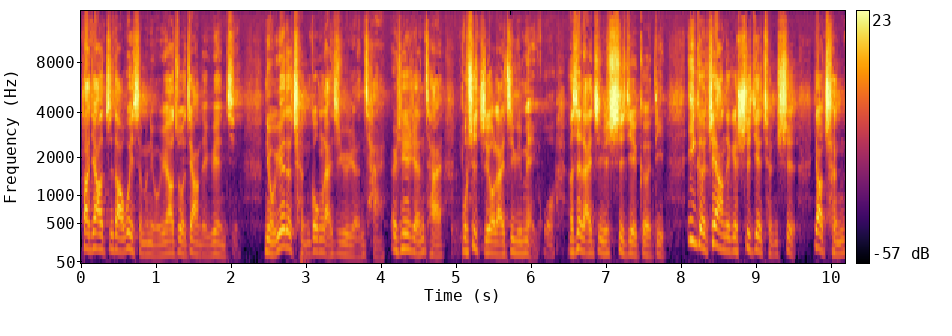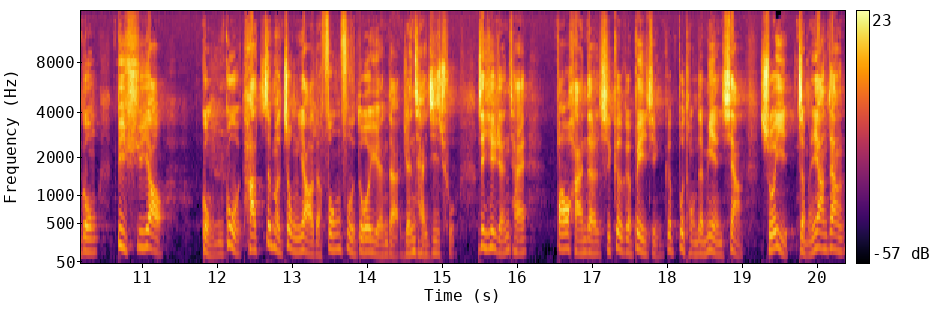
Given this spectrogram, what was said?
大家要知道为什么纽约要做这样的愿景？纽约的成功来自于人才，而这些人才不是只有来自于美国，而是来自于世界各地。一个这样的一个世界城市要成功，必须要。巩固它这么重要的丰富多元的人才基础，这些人才包含的是各个背景、各不同的面向，所以怎么样让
